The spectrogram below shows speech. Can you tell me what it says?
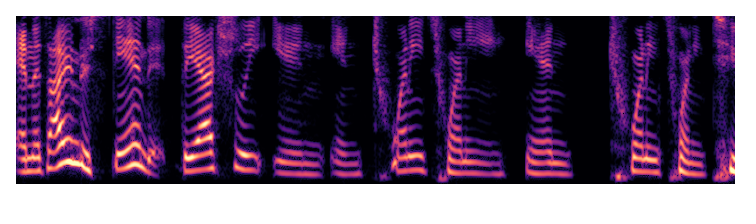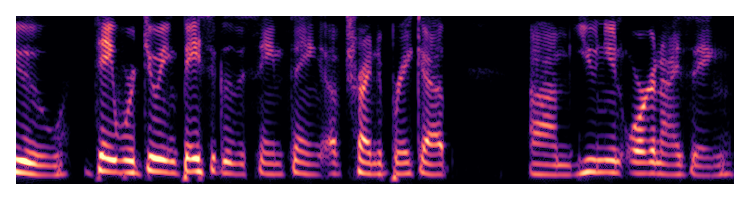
And as I understand it, they actually in in 2020 and 2022, they were doing basically the same thing of trying to break up um, union organizing.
